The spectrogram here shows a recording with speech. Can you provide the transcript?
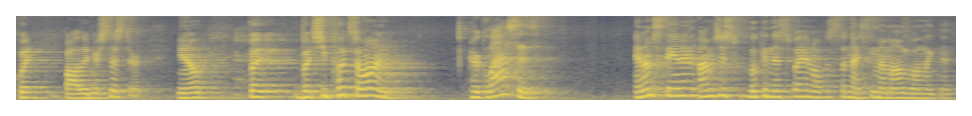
Quit bothering your sister, you know. But but she puts on her glasses and I'm standing, I'm just looking this way, and all of a sudden I see my mom going like this.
